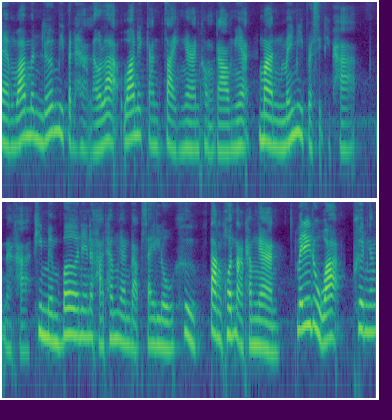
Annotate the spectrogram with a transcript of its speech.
ดงว่ามันเริ่มมีปัญหาแล้วล่ะ ว่าในการจ่ายงานของเราเนี่ย มันไม่มีประสิทธิภาพนะคะทีมเมมเบอร์เนี่ยนะคะทำงานแบบไซโลคือต่างคนต่างทำงาน ไม่ได้ดูว่า เพื่อนข้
